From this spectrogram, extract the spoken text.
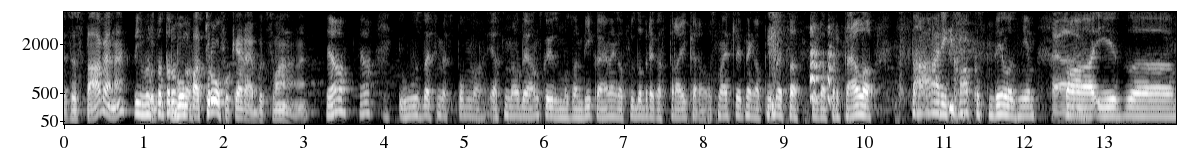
zastave, ne, Jih boš pa trofo. bom pa trofo, ker je Botswana. Ne. Ja, ja. U, zdaj se me spomnim. Jaz sem imel dejansko iz Mozambika enega ful dobrega strikera, 18-letnega pubeca, sem se ga pripeljal, stari, kako sem delal z njim. Ja. Pa iz uh,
